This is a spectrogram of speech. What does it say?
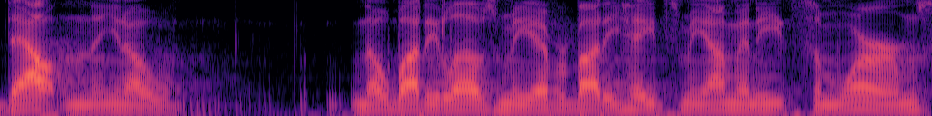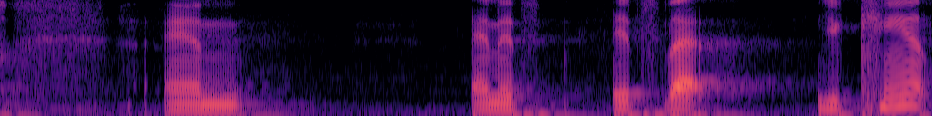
doubting, you know, nobody loves me, everybody hates me, I'm going to eat some worms. And and it's it's that you can't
